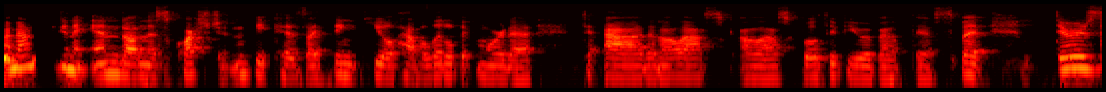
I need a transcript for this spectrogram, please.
i'm actually going to end on this question because i think you'll have a little bit more to to add. And i'll ask i'll ask both of you about this. But there's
